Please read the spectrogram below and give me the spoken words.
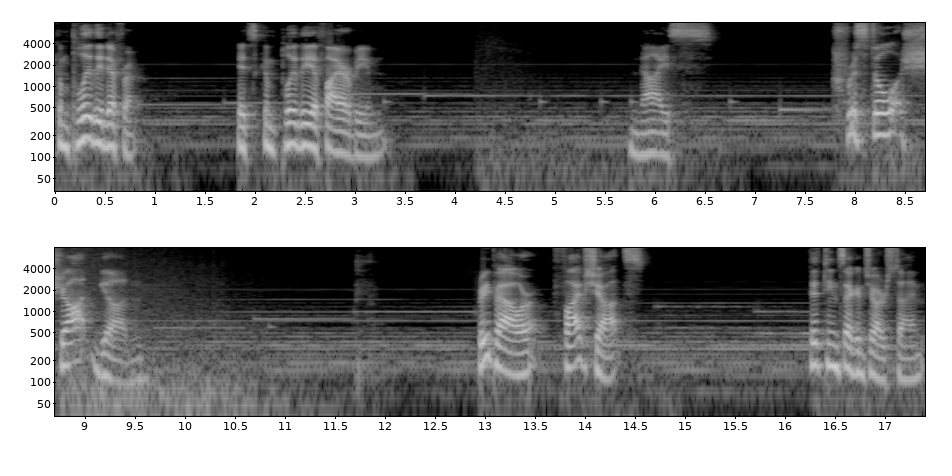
completely different. It's completely a fire beam. Nice. Crystal shotgun. Three power, five shots, 15 second charge time.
